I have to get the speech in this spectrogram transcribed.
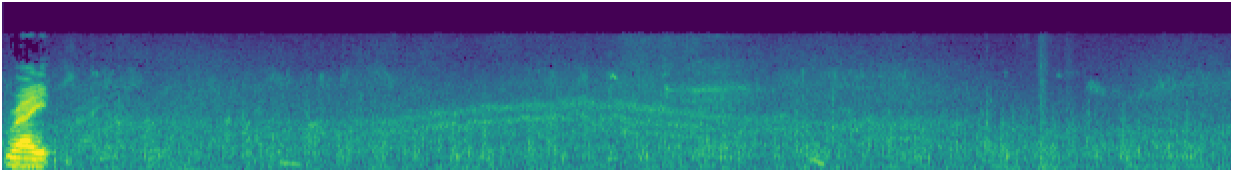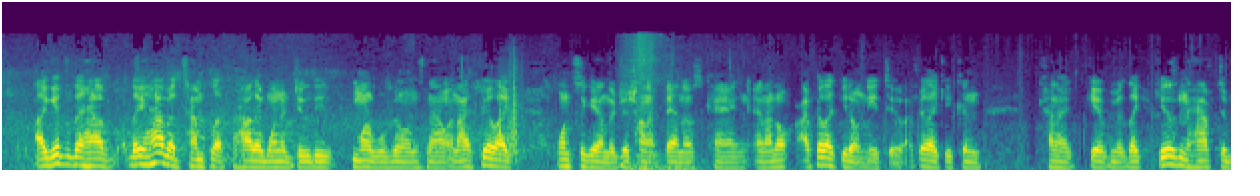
Right. I get that they have they have a template for how they want to do these Marvel villains now, and I feel like once again they're just trying to Thanos Kang, and I don't. I feel like you don't need to. I feel like you can kind of give him like he doesn't have to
